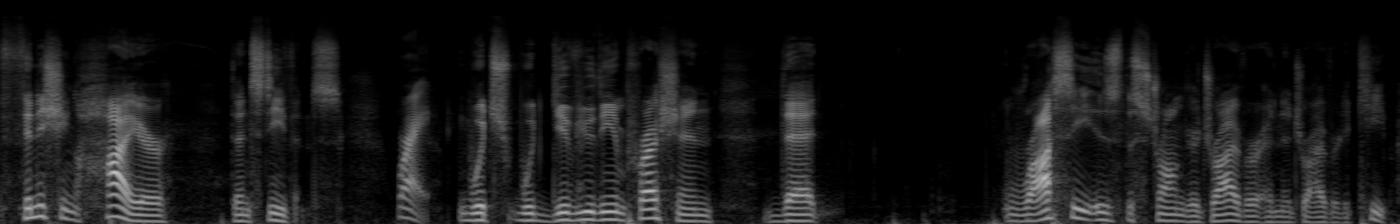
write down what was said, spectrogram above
finishing higher than Stevens, right. which would give you the impression that Rossi is the stronger driver and the driver to keep.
